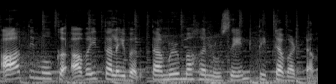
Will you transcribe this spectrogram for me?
அதிமுக அவைத்தலைவர் தமிழ்மகன் உசேன் திட்டவட்டம்.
